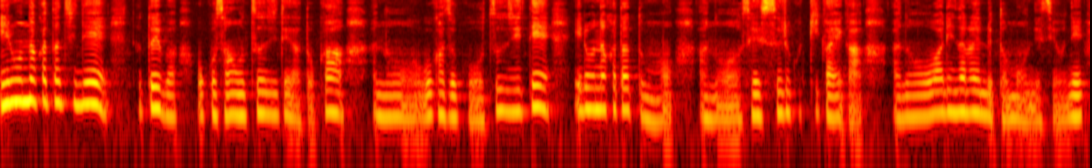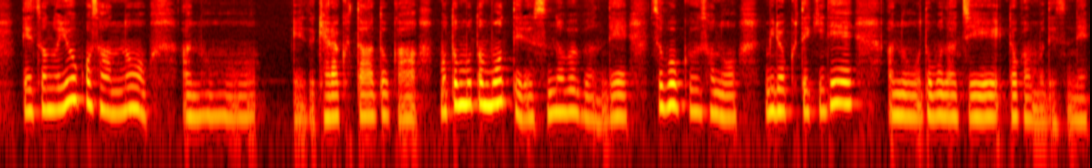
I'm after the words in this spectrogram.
いろんな形で例えばお子さんを通じてだとかあのご家族を通じていろんな方ともあの接する機会があの終わりになられると思うんですよね。でその陽子さんのあのえーと、キャラクターとかもともと持ってる素の部分ですごくその魅力的であのお友達とかもですね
